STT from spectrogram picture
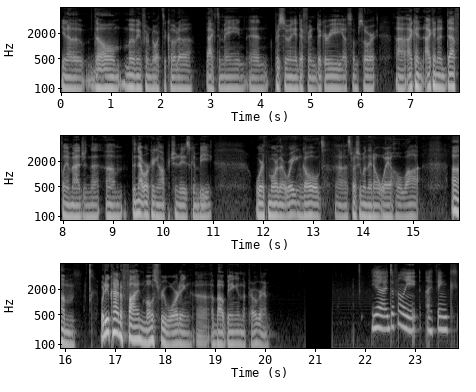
you know the whole moving from North Dakota back to Maine and pursuing a different degree of some sort. Uh, I can I can definitely imagine that um, the networking opportunities can be worth more their weight in gold, uh, especially when they don't weigh a whole lot. Um, what do you kind of find most rewarding uh, about being in the program? Yeah, I definitely, I think,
